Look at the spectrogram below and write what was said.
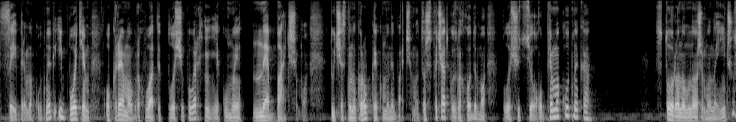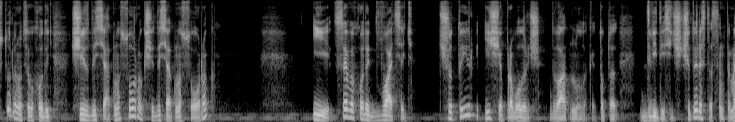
цей прямокутник, і потім окремо обрахувати площу поверхні, яку ми не бачимо, ту частину коробки, яку ми не бачимо. Тож спочатку знаходимо площу цього прямокутника. Сторону множимо на іншу сторону. Це виходить 60 на 40, 60 на 40. І це виходить 24 і ще праворуч 2 нулики, тобто 2400 см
